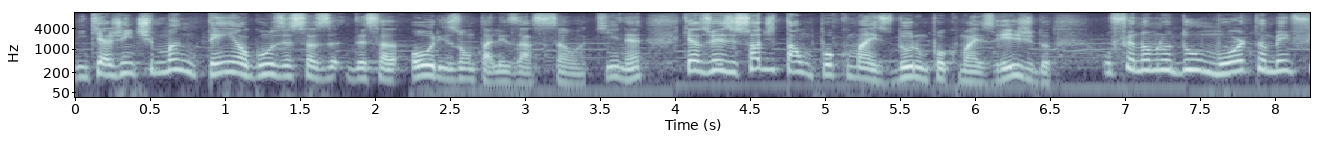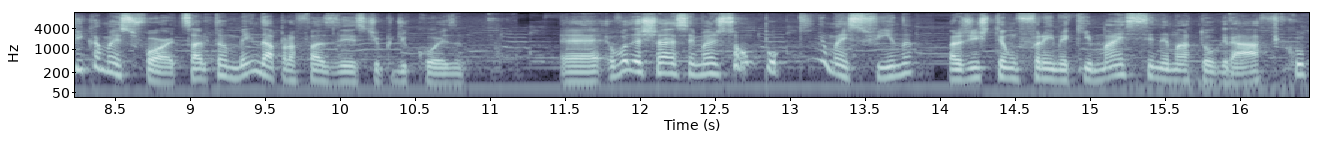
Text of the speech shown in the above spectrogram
em que a gente mantém alguns dessas, dessa horizontalização aqui, né? Que às vezes só de estar tá um pouco mais duro, um pouco mais rígido, o fenômeno do humor também fica mais forte, sabe? Também dá pra fazer esse tipo de coisa. É, eu vou deixar essa imagem só um pouquinho mais fina, pra gente ter um frame aqui mais cinematográfico.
